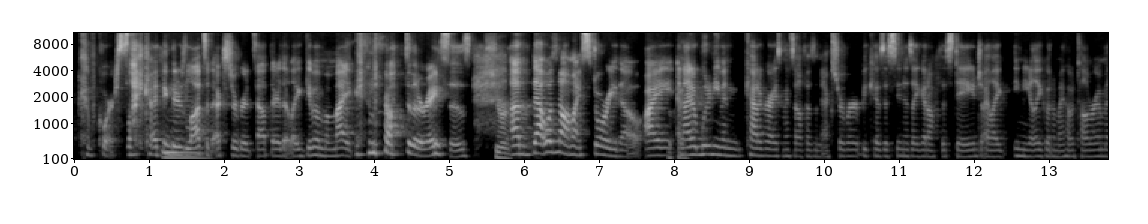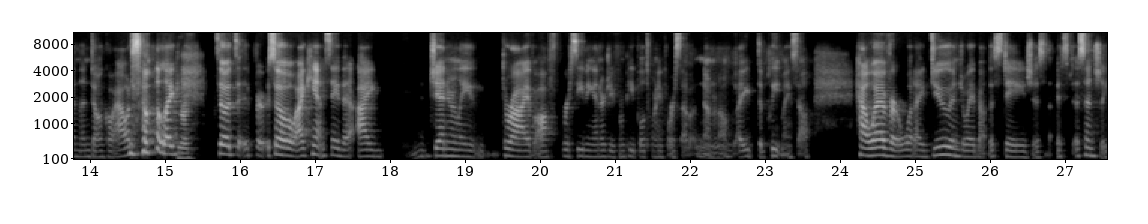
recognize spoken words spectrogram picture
of course. Like I think mm. there's lots of mm. extroverts out there that like give them a mic and they're off to their races. Sure. Um, that was not my story though. I okay. and I wouldn't even categorize myself as an extrovert because as soon as I get off the stage, I like immediately go to my hotel room and then don't go out. So like sure. so it's so I can't say that I genuinely thrive off receiving energy from people 24 7 no no no i deplete myself However, what I do enjoy about the stage is it's essentially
